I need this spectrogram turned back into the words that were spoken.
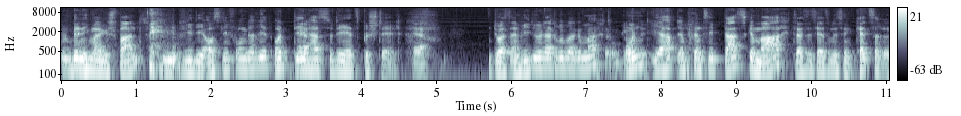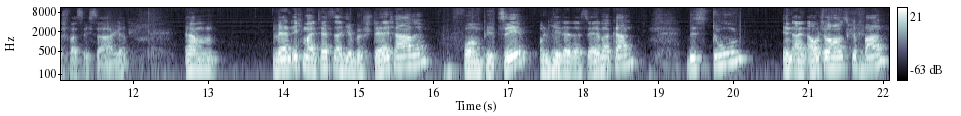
bin ich mal gespannt, wie, wie die Auslieferung da wird. Und den Ja. hast du dir jetzt bestellt. Ja. Du hast ein Video darüber gemacht und ihr habt im Prinzip das gemacht. Das ist jetzt ein bisschen ketzerisch, was ich sage. Ähm, während ich mein Tesla hier bestellt habe, vorm PC und Mhm. jeder das selber kann, bist du in ein Autohaus gefahren.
